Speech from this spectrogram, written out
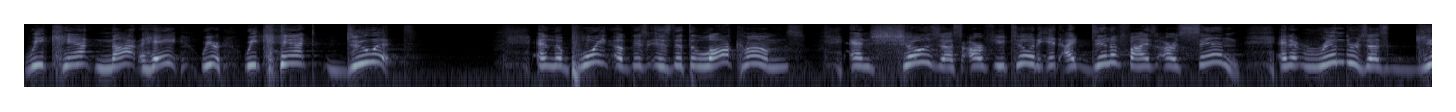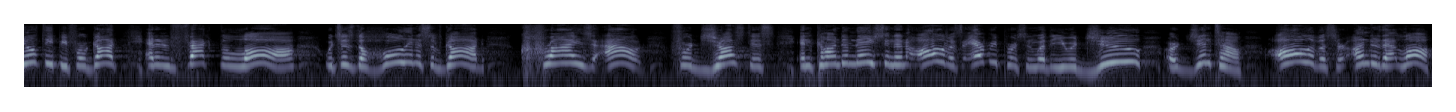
We can't not hate. We, are, we can't do it. And the point of this is that the law comes and shows us our futility. It identifies our sin and it renders us guilty before God. And in fact, the law, which is the holiness of God, cries out for justice and condemnation. And all of us, every person, whether you were Jew or Gentile, all of us are under that law.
